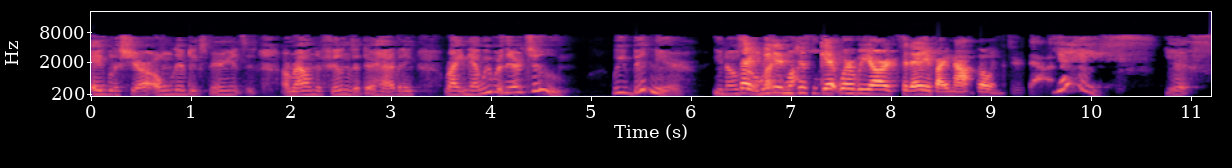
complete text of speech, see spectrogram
able to share our own lived experiences around the feelings that they're having right now, we were there too. We've been there, you know, Right. so we like, didn't just get where we- are today by not going through that. Yes. Yes.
